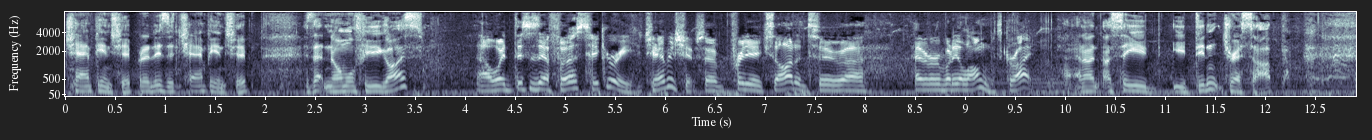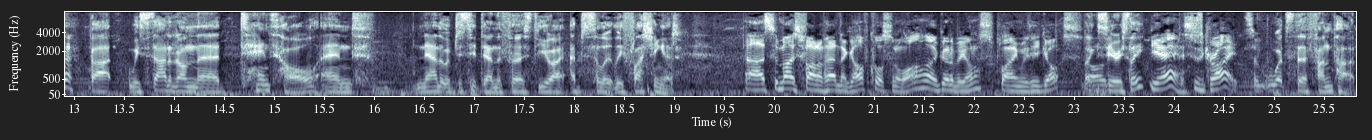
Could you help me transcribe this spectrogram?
Championship, but it is a championship. Is that normal for you guys? Uh, we this is our first Hickory Championship, so pretty excited to uh, have everybody along. It's great. And I, I see you, you didn't dress up, but we started on the 10th hole, and now that we've just hit down the first, you are absolutely flushing it. Uh, it's the most fun I've had in a golf course in a while. I've got to be honest, playing with you guys. Like, was- seriously? Yeah, this is great. So, what's the fun part?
